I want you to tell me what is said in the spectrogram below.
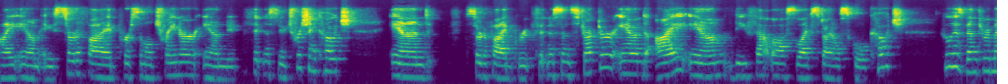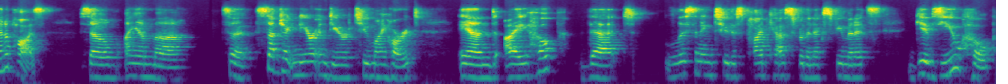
I am a certified personal trainer and fitness nutrition coach and certified group fitness instructor. And I am the fat loss lifestyle school coach who has been through menopause. So I am, uh, it's a subject near and dear to my heart. And I hope that listening to this podcast for the next few minutes gives you hope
